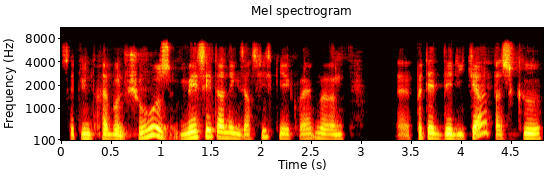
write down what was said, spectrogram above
c'est une très bonne chose, mais c'est un exercice qui est quand même euh, euh, peut-être délicat parce que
